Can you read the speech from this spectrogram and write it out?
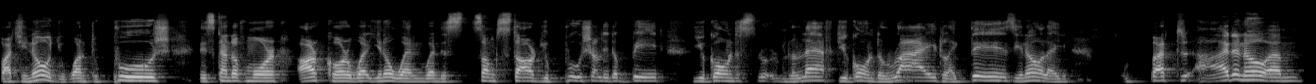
but you know, you want to push this kind of more hardcore. Where you know, when when the song start, you push a little bit, you go on the, the left, you go on the right, like this, you know, like. But I don't know. Um,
